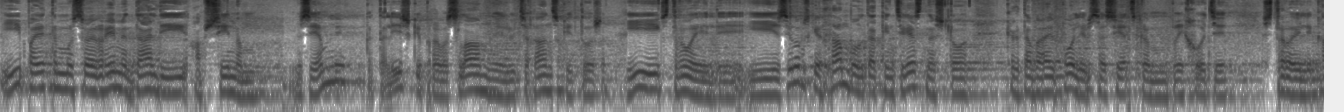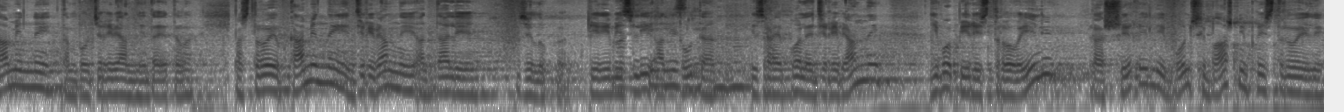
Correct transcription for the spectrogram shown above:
и поэтому в свое время дали общинам земли, католические, православные, лютеранские тоже, и строили. И Зиловский храм был так интересно, что когда в Райполе в соседском приходе строили каменный, там был деревянный до этого, построив каменный, деревянный отдали Зилупу. Перевезли, а, перевезли оттуда угу. из Райполя деревянный, его перестроили, расширили, больше башни пристроили.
